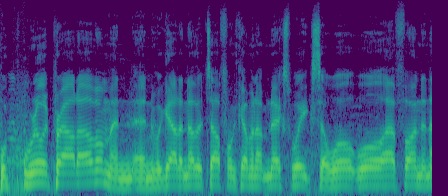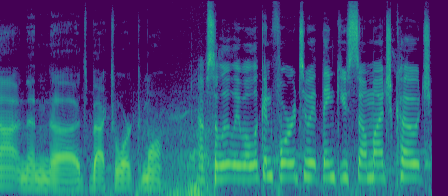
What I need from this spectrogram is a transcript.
we're really proud of them, and, and we got another tough one coming up next week. So we'll we'll have fun tonight, and then uh, it's back to work tomorrow. Absolutely. Well, looking forward to it. Thank you so much, Coach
